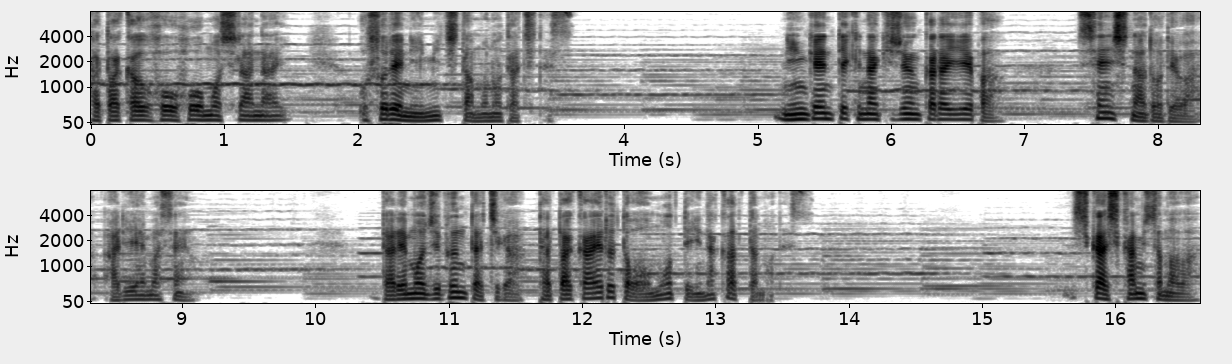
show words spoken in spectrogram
戦う方法も知らない恐れに満ちた者たちです。人間的な基準から言えば戦士などではありえません。誰も自分たちが戦えるとは思っていなかったのです。しかし神様は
